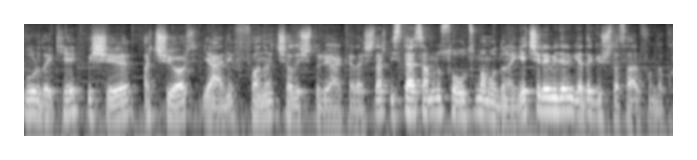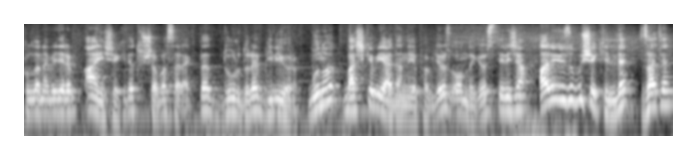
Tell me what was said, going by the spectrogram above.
buradaki ışığı açıyor yani fanı çalıştırıyor arkadaşlar. İstersen bunu soğutma moduna geçirebilirim ya da güç tasarrufunda kullanabilirim. Aynı şekilde tuşa basarak da durdurabiliyorum. Bunu başka bir yerden de yapabiliyoruz. Onu da göstereceğim. Arayüzü bu şekilde. Zaten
